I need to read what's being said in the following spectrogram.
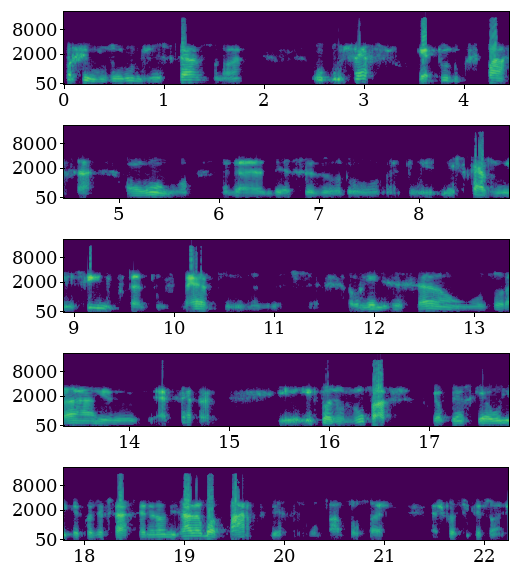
perfil dos alunos neste caso, não é? O processo, que é tudo o que se passa ao longo da, desse, do, do, do, neste caso, o ensino, portanto, os métodos, a organização, os horários, etc. E, e depois os resultados. Eu penso que é a única coisa que está a ser analisada, uma parte desses resultados, ou seja, as classificações.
